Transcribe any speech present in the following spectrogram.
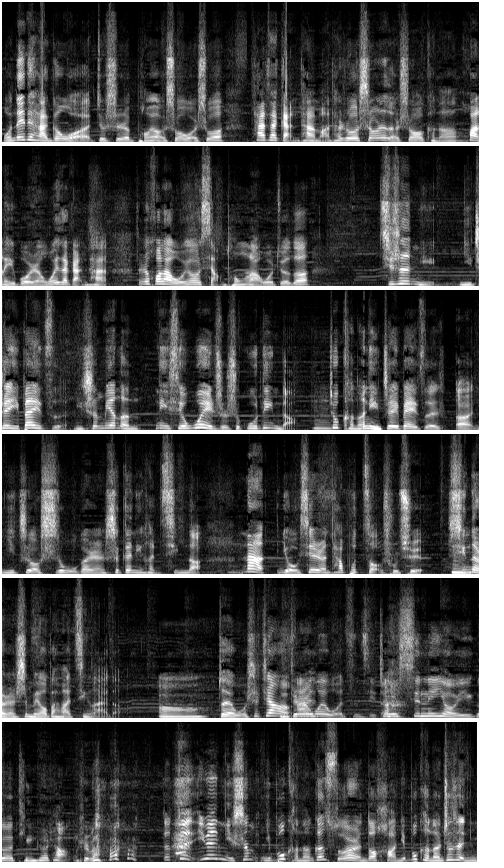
我那天还跟我就是朋友说，我说他在感叹嘛，他说生日的时候可能换了一波人，我也在感叹。但是后来我又想通了，我觉得其实你你这一辈子你身边的那些位置是固定的，就可能你这一辈子呃你只有十五个人是跟你很亲的，那有些人他不走出去。新的人是没有办法进来的，嗯，对我是这样安慰我自己的，就是心里有一个停车场是吧？对对，因为你是你不可能跟所有人都好，你不可能就是你，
